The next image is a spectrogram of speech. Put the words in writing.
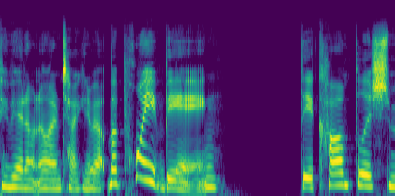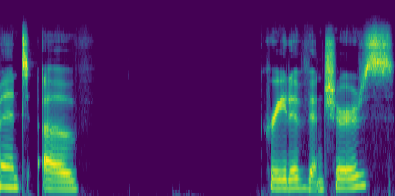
Maybe I don't know what I'm talking about. But point being, the accomplishment of creative ventures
